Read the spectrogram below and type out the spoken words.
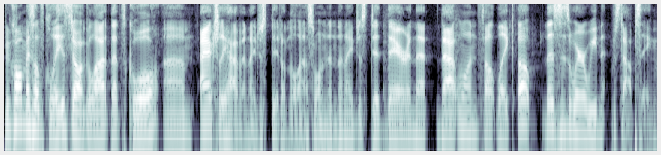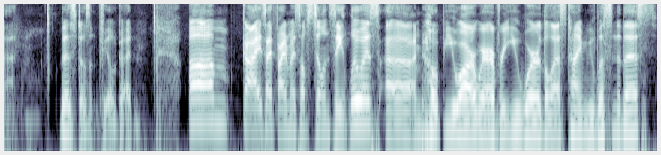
been calling myself Glaze Dog a lot. That's cool. Um, I actually haven't. I just did on the last one, and then I just did there, and that that one felt like, oh, this is where we stop saying that. This doesn't feel good. Um, guys, I find myself still in St. Louis. Uh, I hope you are wherever you were the last time you listened to this,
